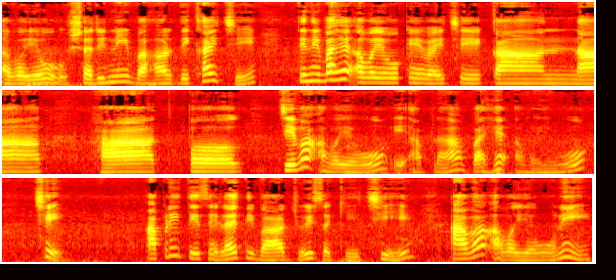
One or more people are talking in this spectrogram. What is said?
અવયવો શરીરની બહાર દેખાય છે, તેને બાહ્ય અવયવો કહેવાય છે. કાન, નાક, હાથ, પગ જેવા અવયવો એ આપણા બાહ્ય અવયવો છે. આપણે તે સહેલાઈથી બહાર જોઈ શકીએ છીએ. આવા અવયવોને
